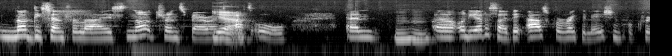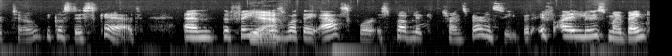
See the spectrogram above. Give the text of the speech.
not decentralized, not transparent yeah. at all. And mm-hmm. uh, on the other side, they ask for regulation for crypto because they're scared. And the thing yeah. is, what they ask for is public transparency. But if I lose my bank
